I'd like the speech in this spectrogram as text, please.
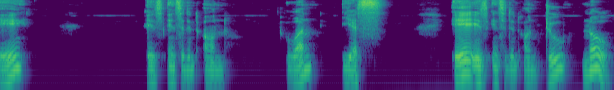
a is incident on 1 yes. A is incident on 2 no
